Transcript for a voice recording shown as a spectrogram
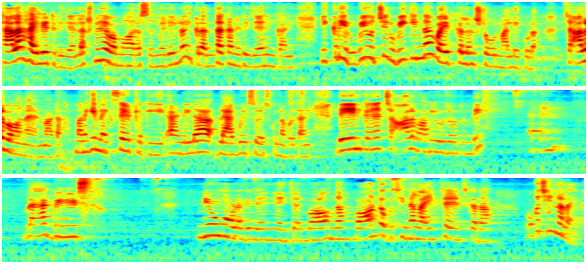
చాలా హైలైట్ డిజైన్. లక్ష్మీదేవి అమ్మవారు వస్తుంది మిడిల్లో ఇక్కడ అంతా కానీ డిజైనింగ్ కానీ. ఇక్కడ ఈ రుబీ వచ్చి రుబీ కింద వైట్ కలర్ స్టోన్ మళ్ళీ కూడా. చాలా బాగున్నాయి అన్నమాట మనకి నెక్ సెట్లకి అండ్ ఇలా బ్లాక్ బీడ్స్ వేసుకున్నప్పుడు కానీ దేనికైనా చాలా బాగా యూజ్ అవుతుంది. And black beads. New model design చేయించాను. బాగుందా? బాగుంటే ఒక చిన్న లైక్ చేయొచ్చు కదా. ఒక చిన్న లైక్.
